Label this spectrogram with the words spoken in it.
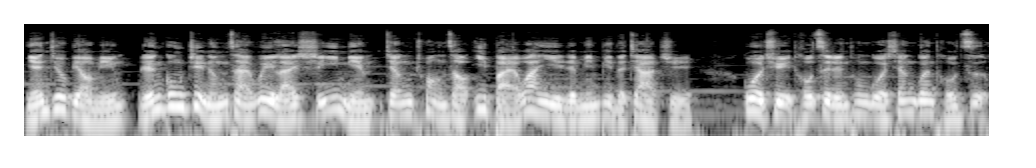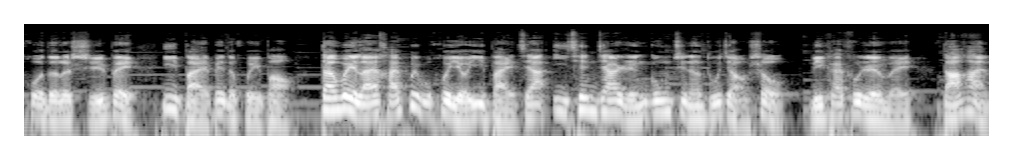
研究表明，人工智能在未来十一年将创造一百万亿人民币的价值。过去，投资人通过相关投资获得了十倍、一百倍的回报，但未来还会不会有一百家、一千家人工智能独角兽？”李开复认为，答案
